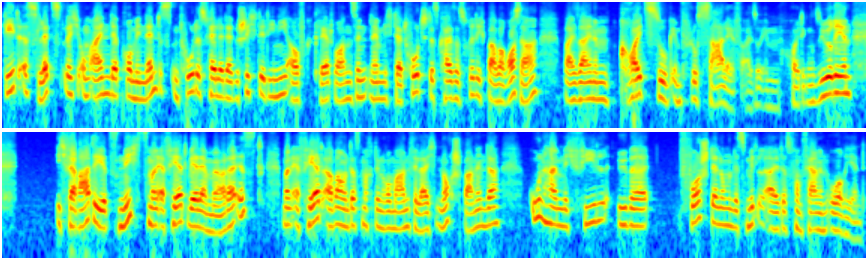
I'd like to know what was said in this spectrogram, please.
geht es letztlich um einen der prominentesten Todesfälle der Geschichte, die nie aufgeklärt worden sind, nämlich der Tod des Kaisers Friedrich Barbarossa bei seinem Kreuzzug im Fluss Salef, also im heutigen Syrien. Ich verrate jetzt nichts, man erfährt, wer der Mörder ist, man erfährt aber, und das macht den Roman vielleicht noch spannender, unheimlich viel über Vorstellungen des Mittelalters vom fernen Orient.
